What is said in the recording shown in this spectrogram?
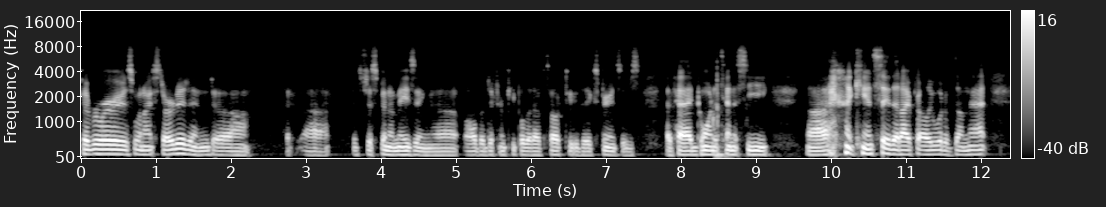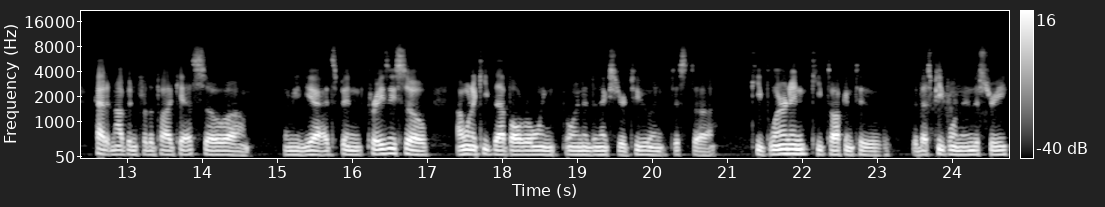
February is when I started, and uh, uh, it's just been amazing. Uh, all the different people that I've talked to, the experiences I've had going to Tennessee. Uh, I can't say that I probably would have done that had it not been for the podcast. So, um, I mean, yeah, it's been crazy. So, I want to keep that ball rolling going into next year too, and just uh, keep learning, keep talking to the best people in the industry,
